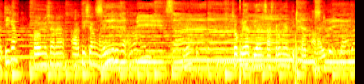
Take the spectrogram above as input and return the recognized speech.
berarti kan kalau misalnya artis yang main apa Bener tuh. sok lihat Dian Sastro main TikTok ala itu gak ada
